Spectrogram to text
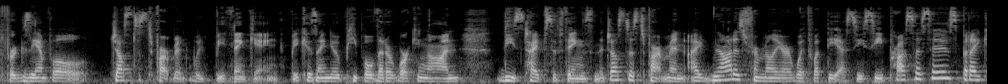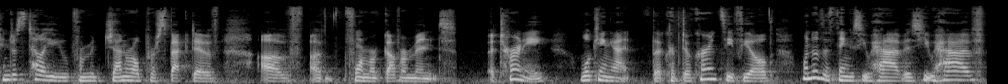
for example Justice Department would be thinking because I know people that are working on these types of things in the Justice Department. I'm not as familiar with what the SEC process is, but I can just tell you from a general perspective of a former government attorney looking at the cryptocurrency field, one of the things you have is you have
